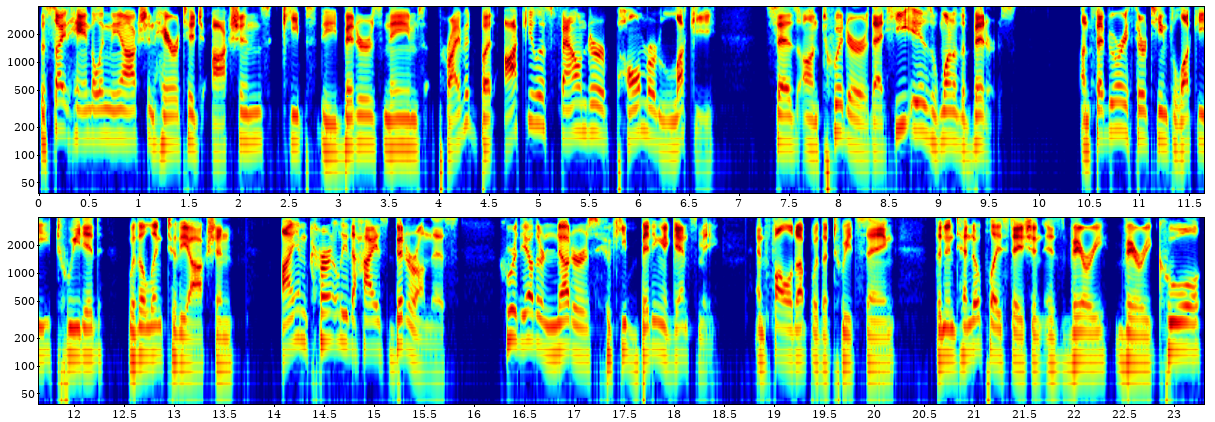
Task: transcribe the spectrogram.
The site handling the auction, Heritage Auctions, keeps the bidders' names private, but Oculus founder Palmer Luckey says on Twitter that he is one of the bidders. On February 13th, Luckey tweeted with a link to the auction I am currently the highest bidder on this. Who are the other nutters who keep bidding against me? And followed up with a tweet saying, The Nintendo PlayStation is very, very cool,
